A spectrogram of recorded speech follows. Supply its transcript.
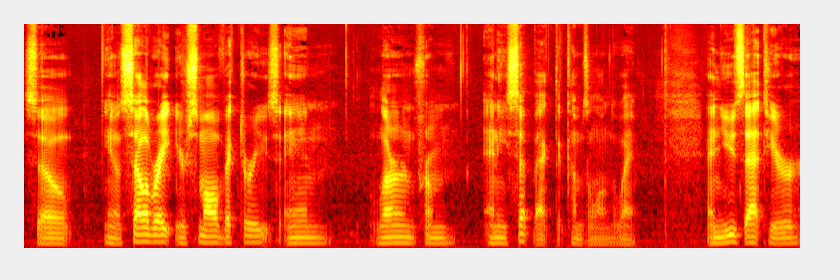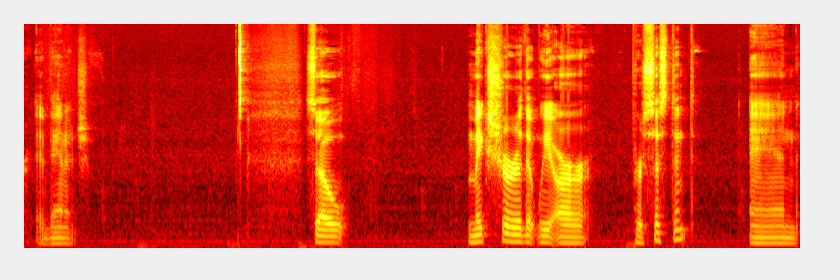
So you know, celebrate your small victories and learn from any setback that comes along the way and use that to your advantage. So make sure that we are persistent and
